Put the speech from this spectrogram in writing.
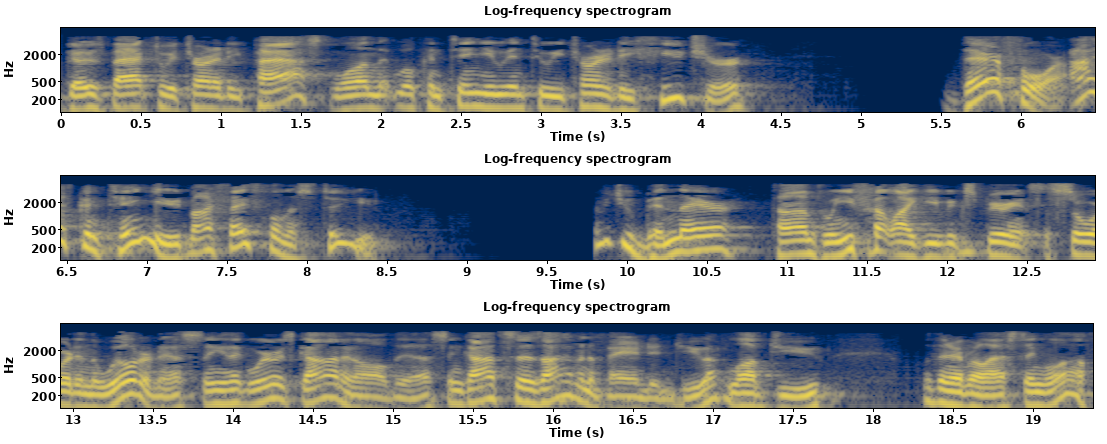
goes back to eternity past, one that will continue into eternity future. Therefore, I've continued my faithfulness to you. Haven't you been there? Times when you felt like you've experienced the sword in the wilderness, and you think, where is God in all this? And God says, I haven't abandoned you. I've loved you with an everlasting love,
